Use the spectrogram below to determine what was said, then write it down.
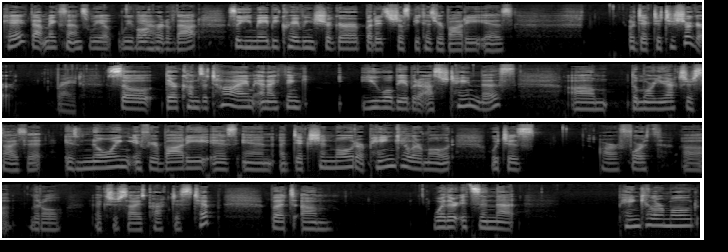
Okay, that makes sense. We have, we've all heard of that. So you may be craving sugar, but it's just because your body is addicted to sugar. Right. So there comes a time, and I think you will be able to ascertain this um, the more you exercise it, is knowing if your body is in addiction mode or painkiller mode, which is our fourth uh, little exercise practice tip. But um, whether it's in that painkiller mode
